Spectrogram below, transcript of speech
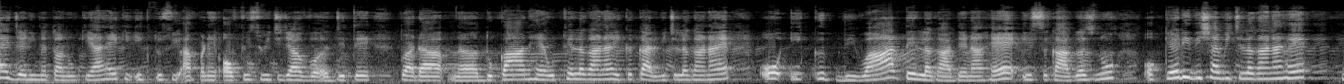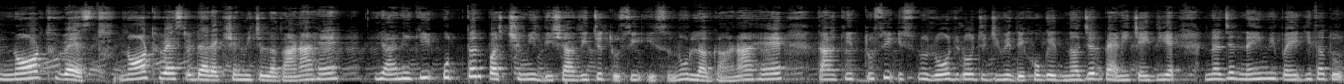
ਇਹ ਜਿਹੜੀ ਮੈਂ ਤੁਹਾਨੂੰ ਕਿਹਾ ਹੈ ਕਿ ਇੱਕ ਤੁਸੀਂ ਆਪਣੇ ਆਫਿਸ ਵਿੱਚ ਜਾਂ ਵ- ਜਿੱਥੇ ਤੁਹਾਡਾ ਅ, ਦੁਕਾਨ ਹੈ ਉੱਥੇ ਲਗਾਣਾ ਹੈ ਇੱਕ ਘਰ ਵਿੱਚ ਲਗਾਣਾ ਹੈ ਉਹ ਇੱਕ ਦੀਵਾਰ ਤੇ ਲਗਾ ਦੇਣਾ ਹੈ ਇਸ ਕਾਗਜ਼ ਨੂੰ ਉਹ ਕਿਹੜੀ ਦਿਸ਼ਾ ਵਿੱਚ ਲਗਾਣਾ ਹੈ? North west north west direction ਵਿੱਚ ਲਗਾਣਾ ਹੈ ਯਾਨੀ ਕਿ ਉੱਤਰ ਪੱਛਮੀ ਦਿਸ਼ਾ ਵਿੱਚ ਤੁਸੀਂ ਇਸ ਨੂੰ ਲਗਾਉਣਾ ਹੈ ਤਾਂ ਕਿ ਤੁਸੀਂ ਇਸ ਨੂੰ ਰੋਜ਼-ਰੋਜ਼ ਜਿਵੇਂ ਦੇਖੋਗੇ ਨਜ਼ਰ ਪੈਣੀ ਚਾਹੀਦੀ ਹੈ। ਨਜ਼ਰ ਨਹੀਂ ਵੀ ਪਏਗੀ ਤਾਂ ਤੂੰ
